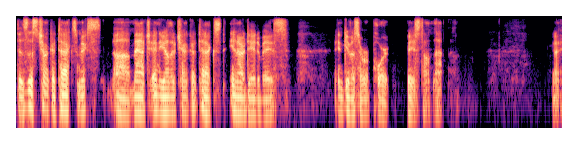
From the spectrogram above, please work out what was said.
does this chunk of text mix uh, match any other chunk of text in our database, and give us a report based on that. Okay.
